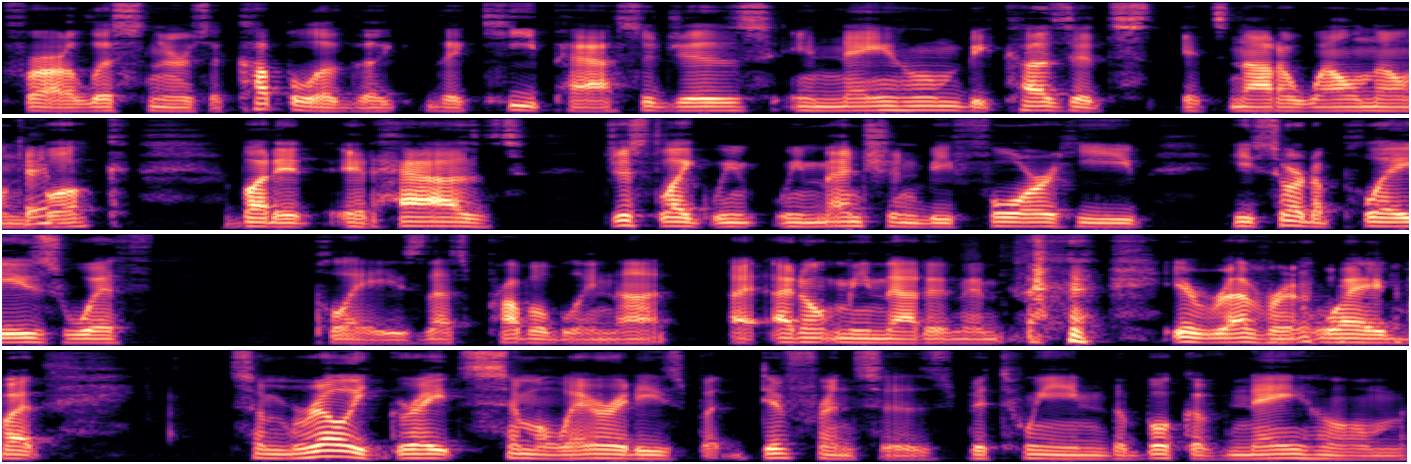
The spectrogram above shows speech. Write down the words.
for our listeners a couple of the the key passages in Nahum because it's it's not a well-known okay. book, but it it has just like we we mentioned before he he sort of plays with plays. That's probably not I, I don't mean that in an irreverent way, but some really great similarities but differences between the book of Nahum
